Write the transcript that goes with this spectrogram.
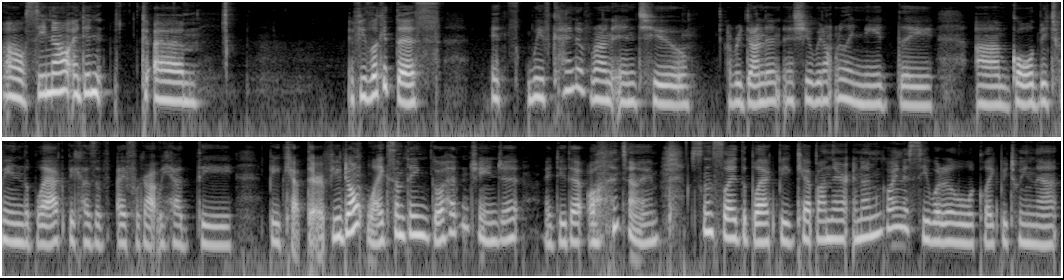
Oh, see now I didn't, um, if you look at this, it's, we've kind of run into a redundant issue. We don't really need the um, gold between the black because of, I forgot we had the bead cap there. If you don't like something, go ahead and change it. I do that all the time. I'm just going to slide the black bead cap on there and I'm going to see what it'll look like between that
